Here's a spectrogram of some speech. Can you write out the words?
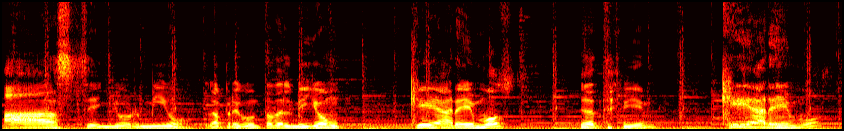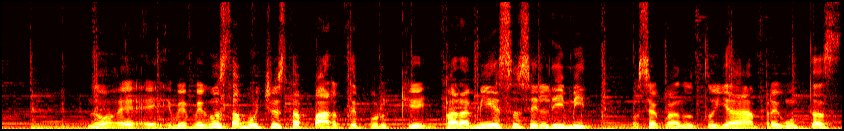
ah, Señor mío, la pregunta del millón, ¿qué haremos? Fíjate bien, ¿qué haremos? ¿No? Eh, eh, me gusta mucho esta parte porque para mí eso es el límite. O sea, cuando tú ya preguntas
